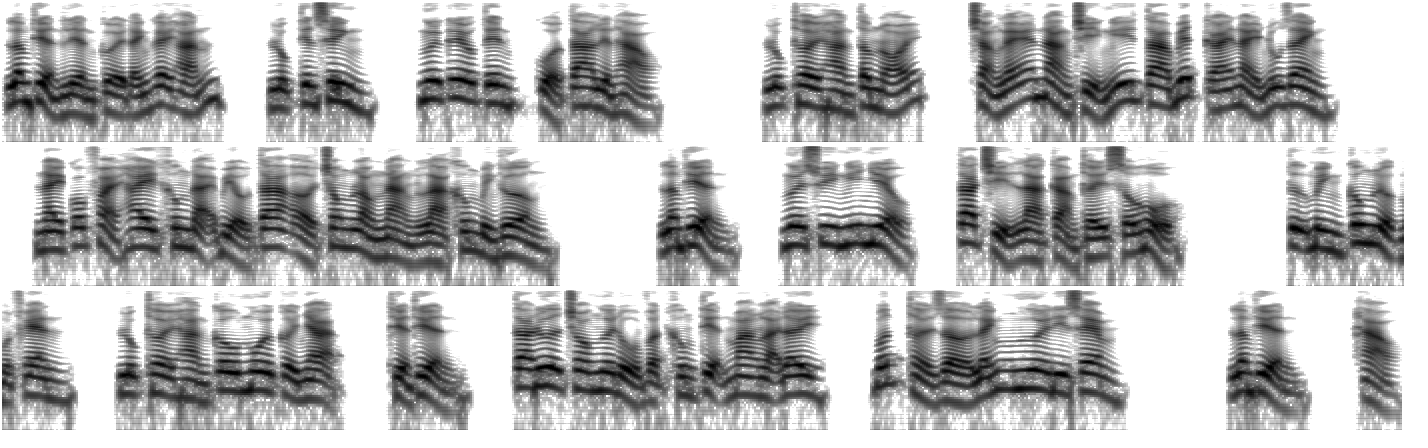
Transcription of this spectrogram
Lâm Thiển liền cười đánh gây hắn, Lục tiên sinh, ngươi kêu tên của ta liền hảo. Lục thời hàn tâm nói, chẳng lẽ nàng chỉ nghĩ ta biết cái này nhũ danh. Này có phải hay không đại biểu ta ở trong lòng nàng là không bình thường. Lâm Thiển, ngươi suy nghĩ nhiều, ta chỉ là cảm thấy xấu hổ. Tự mình công lược một phen, lục thời hàn câu môi cười nhạt, thiển thiển, ta đưa cho ngươi đồ vật không tiện mang lại đây, bất thời giờ lãnh ngươi đi xem. Lâm thiển, hảo.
